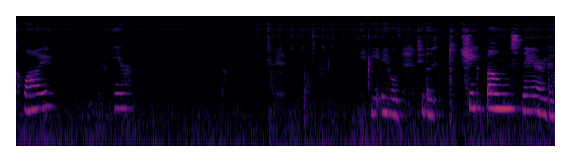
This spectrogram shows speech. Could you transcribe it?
Apply here. Be able to see those cheekbones. There we go.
